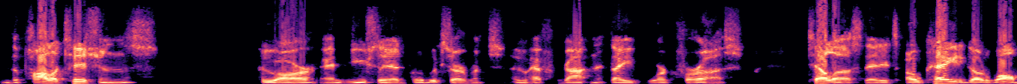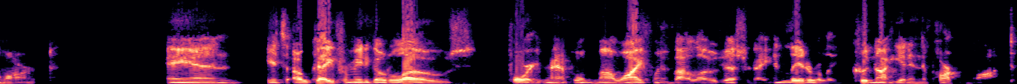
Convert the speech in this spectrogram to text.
the politicians who are, as you said, public servants who have forgotten that they work for us tell us that it's okay to go to Walmart and it's okay for me to go to Lowe's. For example, my wife went by Lowe's yesterday and literally could not get in the parking lot.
